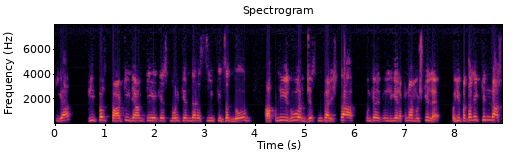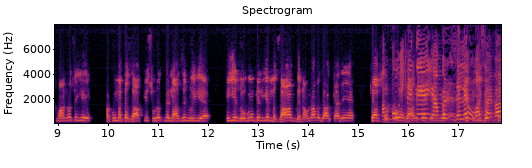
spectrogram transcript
کیا۔ پیپلز پارٹی جانتی ہے کہ اس ملک کے اندر اسی فیصد لوگ اپنی روح اور جسم کا رشتہ ان کے لیے رکھنا مشکل ہے۔ اور یہ پتہ نہیں کن آسمانوں سے یہ حکومت عذاب کی صورت میں نازل ہوئی ہے کہ یہ لوگوں کے لیے مزاق گناؤنا مزاق کہہ رہے ہیں۔ ہم پوچھ لیتے ہیں یہاں پر ضلع ہما صاحبہ۔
